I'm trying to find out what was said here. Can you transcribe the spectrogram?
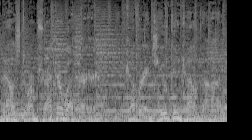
It's now Storm Tracker weather. Coverage you can count on.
